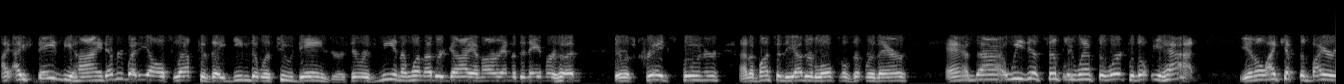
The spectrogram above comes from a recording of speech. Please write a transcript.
I, I stayed behind. Everybody else left because they deemed it was too dangerous. There was me and one other guy on our end of the neighborhood there was Craig Spooner and a bunch of the other locals that were there, and uh, we just simply went to work with what we had. You know, I kept the fire,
